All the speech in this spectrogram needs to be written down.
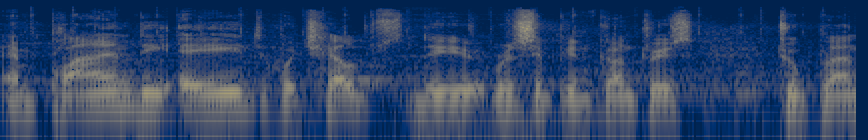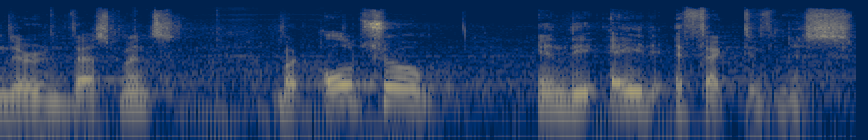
and plan the aid, which helps the recipient countries to plan their investments, but also in the aid effectiveness.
